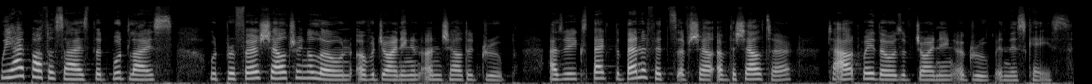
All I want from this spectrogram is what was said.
We hypothesized that woodlice would prefer sheltering alone over joining an unsheltered group, as we expect the benefits of, of the shelter to outweigh those of joining a group in this case.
